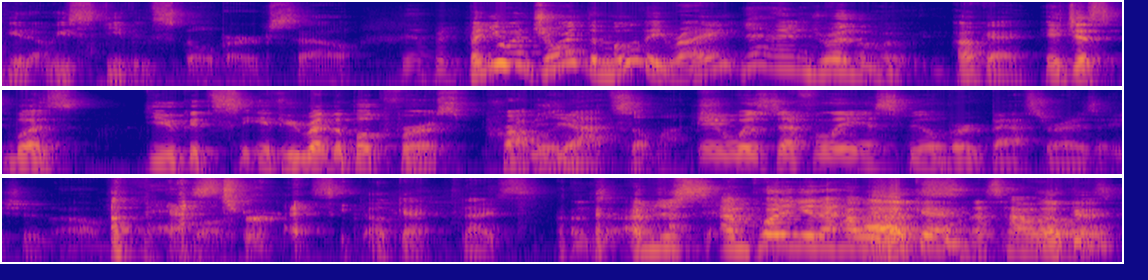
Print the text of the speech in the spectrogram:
You know, he's Steven Spielberg. So, Yeah, but but you enjoyed the movie, right? yeah, I enjoyed the movie. Okay, it just was. You could see if you read the book first, probably Yeah. not so much. It was definitely a Spielberg bastardization of a bastardizing. Okay, nice. I'm just- I'm just, I'm putting it how it is. Okay. That's how it Okay. was.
